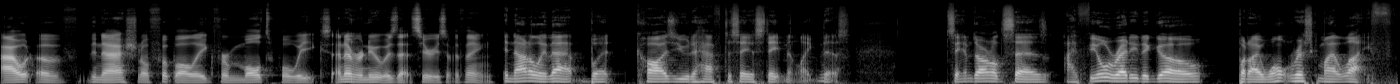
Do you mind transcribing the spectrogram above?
out of the National Football League for multiple weeks. I never knew it was that serious of a thing. And not only that, but cause you to have to say a statement like this. Sam Darnold says, I feel ready to go, but I won't risk my life.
